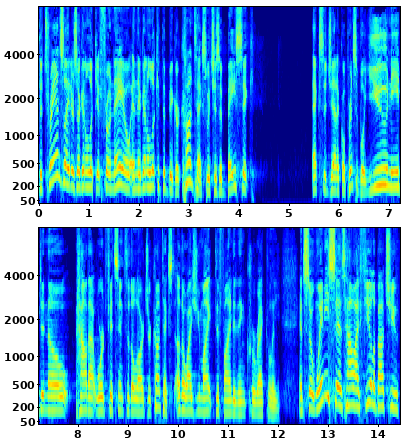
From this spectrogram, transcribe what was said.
the translators are going to look at phroneo and they're going to look at the bigger context, which is a basic exegetical principle. You need to know how that word fits into the larger context. Otherwise, you might define it incorrectly. And so when he says, how I feel about you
